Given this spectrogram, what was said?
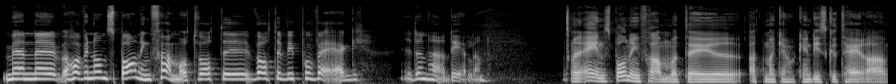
Men eh, har vi någon spaning framåt? Vart är, vart är vi på väg i den här delen? Eh, en spaning framåt är ju att man kanske kan diskutera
